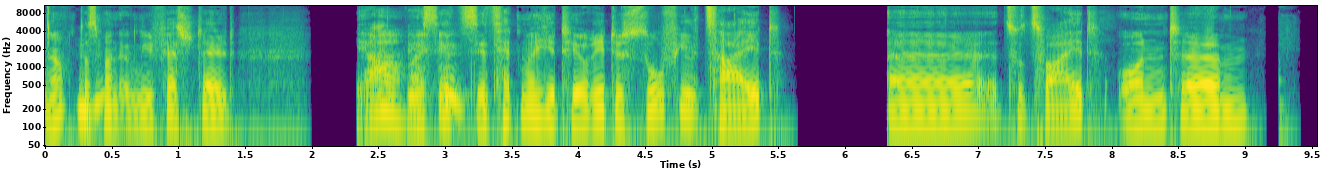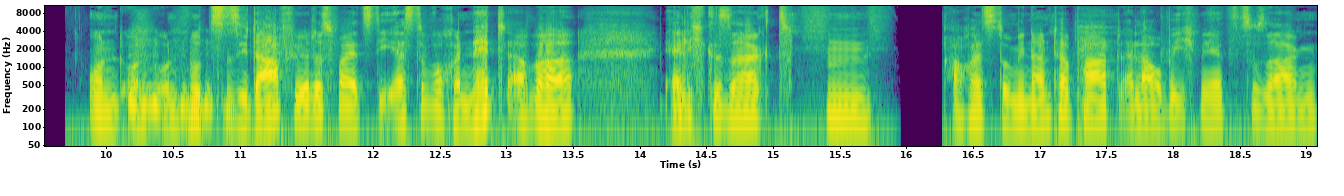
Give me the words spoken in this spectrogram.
Ne? Dass mhm. man irgendwie feststellt, ja, weißt du, jetzt, jetzt hätten wir hier theoretisch so viel Zeit äh, zu zweit und, ähm, und, und, und nutzen sie dafür. Das war jetzt die erste Woche nett, aber ehrlich gesagt, hm, auch als dominanter Part erlaube ich mir jetzt zu sagen,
